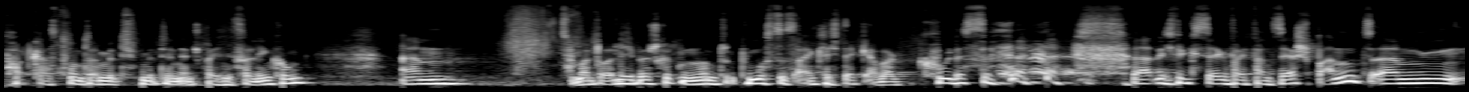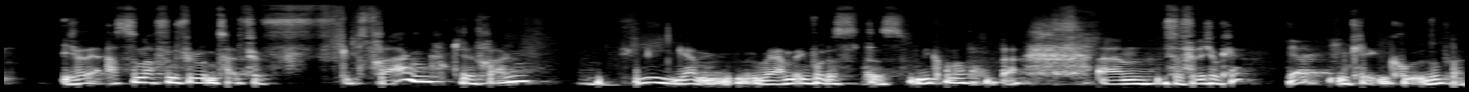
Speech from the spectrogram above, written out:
Podcast drunter mit, mit den entsprechenden Verlinkungen. Ähm, Jetzt haben wir deutlich überschritten und du musstest eigentlich weg, aber cool, das hat mich wirklich sehr gefallen. Ich fand es sehr spannend. Ähm, ich weiß, hast du noch fünf Minuten Zeit für, gibt es Fragen? Habt ihr Fragen? Ja, wir haben irgendwo das, das Mikro noch da. Ähm, ist das für dich okay? Ja. Okay, cool, super.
